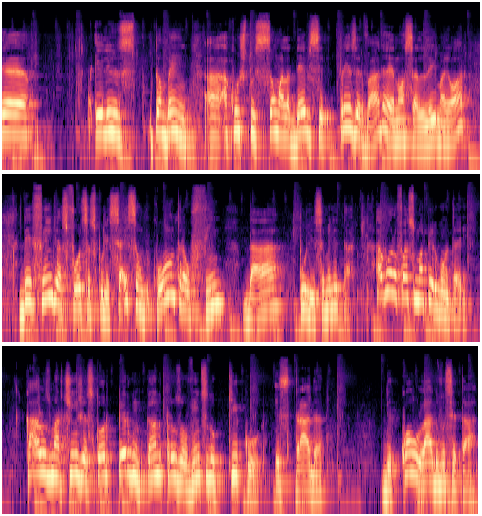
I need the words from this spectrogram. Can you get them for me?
É, eles também, a, a Constituição ela deve ser preservada, é nossa lei maior. Defende as forças policiais, são contra o fim da polícia militar. Agora eu faço uma pergunta aí. Carlos Martins, gestor, perguntando para os ouvintes do Kiko Estrada. de qual lado você está.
